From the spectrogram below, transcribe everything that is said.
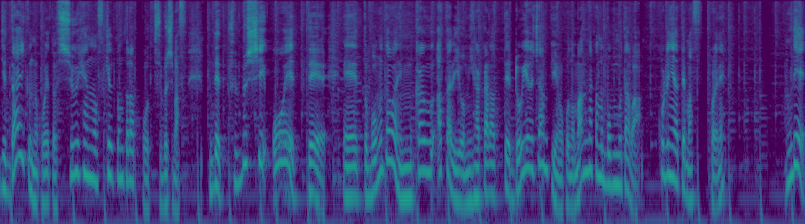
で、大工の小屋と周辺のスケルトントラップを潰します。で、潰し終えて、えっ、と、ボムタワーに向かうあたりを見計らって、ロイヤルチャンピオンをこの真ん中のボムタワー、これに当てます。これね。で、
